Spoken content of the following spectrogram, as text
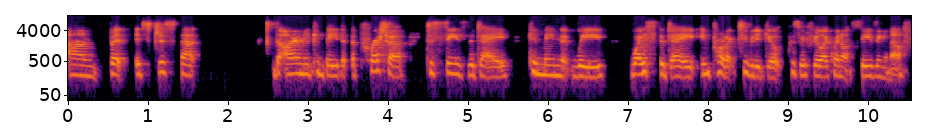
Um, but it's just that the irony can be that the pressure to seize the day can mean that we waste the day in productivity guilt because we feel like we're not seizing enough.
